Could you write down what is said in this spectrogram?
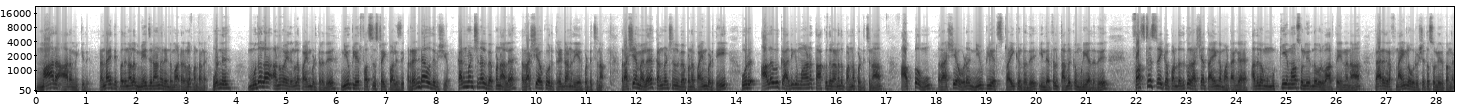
மாற ஆரம்பிக்குது. ரெண்டாயிரத்தி பதினாலு மேஜரான ரெண்டு மாற்றங்களை பண்ணுறாங்க ஒன்று முதலா அணு ஆயுதங்களை பயன்படுத்துறது நியூக்ளியர் ஃபர்ஸ்ட் ஸ்ட்ரைக் பாலிசி ரெண்டாவது விஷயம் கன்வென்ஷனல் வெப்பனால ரஷ்யாவுக்கு ஒரு த்ரெட் ஆனது ஏற்பட்டுச்சுன்னா. ரஷ்யா மேலே கன்வென்ஷனல் வெப்பனை பயன்படுத்தி ஒரு அளவுக்கு அதிகமான தாக்குதலானது பண்ணப்பட்டுச்சுன்னா அப்பவும் ரஷ்யாவோட நியூக்ளியர் ஸ்ட்ரைக்குன்றது இந்த இடத்துல தவிர்க்க முடியாதது. ஃபஸ்ட்டு ஸ்ட்ரைக்கை பண்ணுறதுக்கு ரஷ்யா தயங்க மாட்டாங்க. அதில் அவங்க முக்கியமாக சொல்லியிருந்த ஒரு வார்த்தை என்னென்னா பேராகிராஃப் நைனில் ஒரு விஷயத்த சொல்லியிருப்பாங்க.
